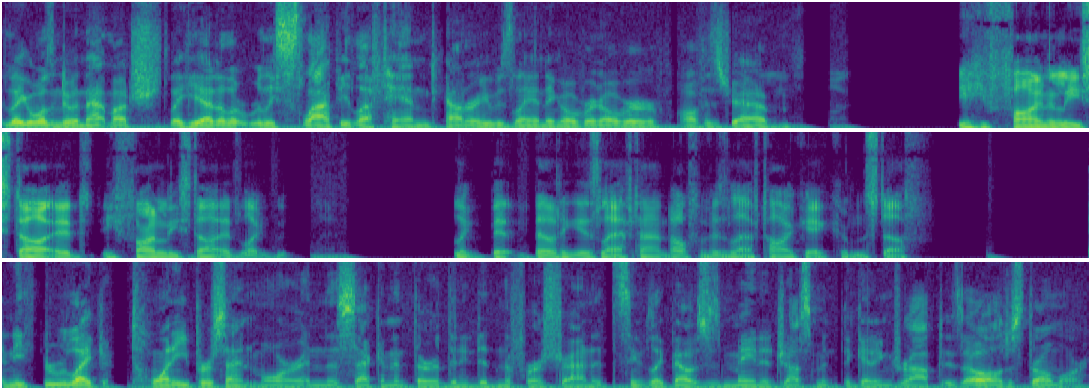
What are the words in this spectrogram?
like it wasn't doing that much. Like he had a really slappy left hand counter he was landing over and over off his jab. Yeah, he finally started. He finally started like like building his left hand off of his left high kick and stuff. And he threw like twenty percent more in the second and third than he did in the first round. It seems like that was his main adjustment to getting dropped. Is oh, I'll just throw more.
